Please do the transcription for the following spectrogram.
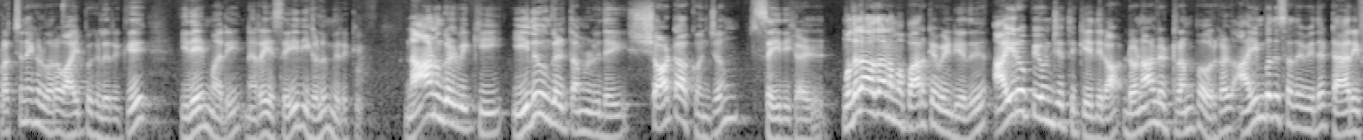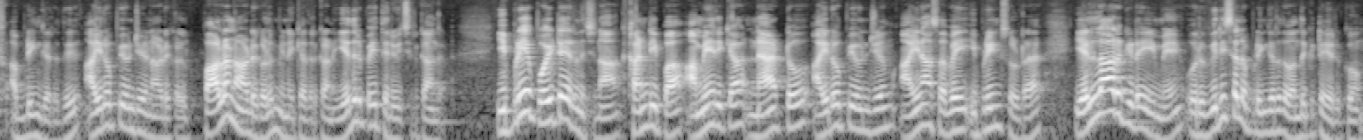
பிரச்சனைகள் வர வாய்ப்புகள் இருக்குது இதே மாதிரி நிறைய செய்திகளும் இருக்குது நான் உங்கள் விக்கி இது உங்கள் தமிழ் விதை ஷார்ட்டாக கொஞ்சம் செய்திகள். முதலாவதாக நம்ம பார்க்க வேண்டியது ஐரோப்பிய ஒன்றியத்துக்கு எதிராக டொனால்டு ட்ரம்ப் அவர்கள் ஐம்பது சதவீத டாரிஃப் அப்படிங்கிறது ஐரோப்பிய ஒன்றிய நாடுகள் பல நாடுகளும் இன்னைக்கு அதற்கான எதிர்ப்பை தெரிவிச்சிருக்காங்க. இப்படியே போயிட்டே இருந்துச்சுன்னா கண்டிப்பாக அமெரிக்கா நேட்டோ ஐரோப்பிய ஒன்றியம் ஐநா சபை இப்படின்னு சொல்கிற எல்லாருக்கிடையுமே ஒரு விரிசல் அப்படிங்கிறது வந்துக்கிட்டே இருக்கும்.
